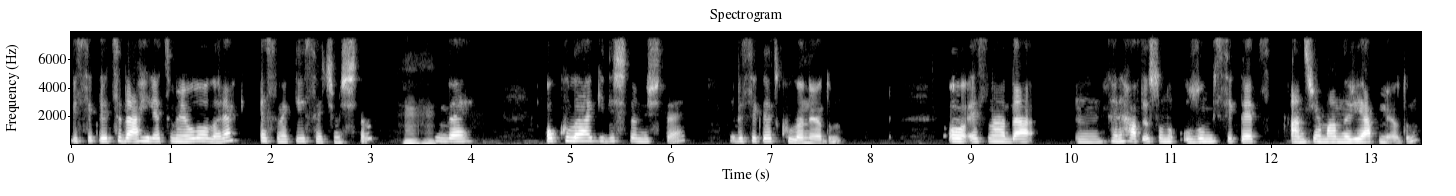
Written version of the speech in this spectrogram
bisikleti dahil etme yolu olarak esnekliği seçmiştim. Hı hı. Ve okula gidiş dönüşte bisiklet kullanıyordum. O esnada hani hafta sonu uzun bisiklet antrenmanları yapmıyordum.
